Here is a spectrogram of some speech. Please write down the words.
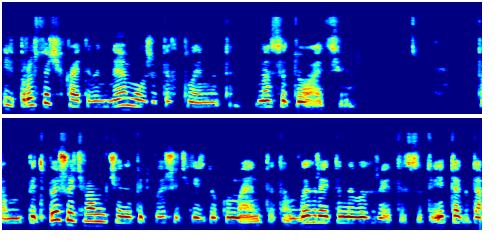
і просто чекайте, ви не можете вплинути на ситуацію там підпишуть вам чи не підпишуть якісь документи, там виграєте, не виграєте суд і так далі.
